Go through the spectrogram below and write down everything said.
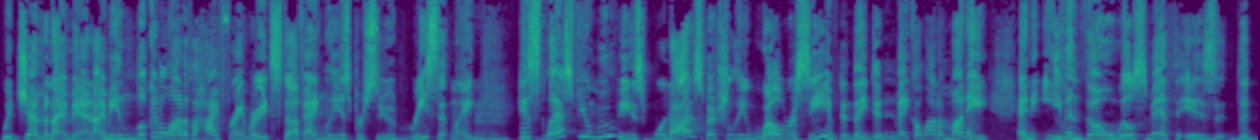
with Gemini Man, I mean, look at a lot of the high frame rate stuff Ang Lee has pursued recently. Mhm. His last few movies were not especially well received and they didn't make a lot of money. And even though Will Smith is the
